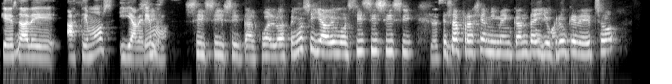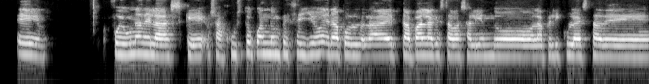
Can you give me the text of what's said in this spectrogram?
que es la de hacemos y ya veremos. Sí, sí, sí, tal cual. Lo hacemos y ya vemos. Sí, sí, sí, sí. Esa frase a mí me encanta y yo creo que de hecho eh, fue una de las que, o sea, justo cuando empecé yo era por la etapa en la que estaba saliendo la película esta de,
